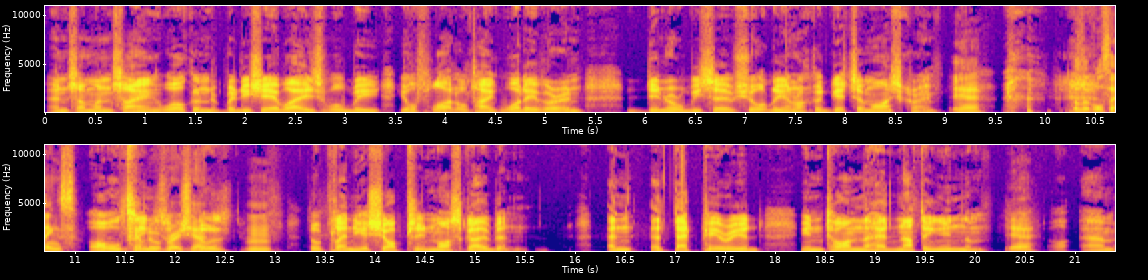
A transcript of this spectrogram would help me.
and someone saying, Welcome to British Airways, will be your flight will take whatever and dinner will be served shortly and I could get some ice cream. Yeah, the little things. Oh, well, You come to appreciate. There was, Mm. there were plenty of shops in Moscow, but and at that period in time they had nothing in them. Yeah, Um,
